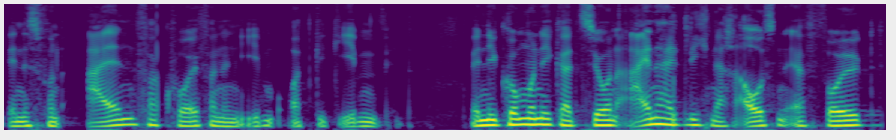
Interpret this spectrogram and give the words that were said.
wenn es von allen Verkäufern in jedem Ort gegeben wird. Wenn die Kommunikation einheitlich nach außen erfolgt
